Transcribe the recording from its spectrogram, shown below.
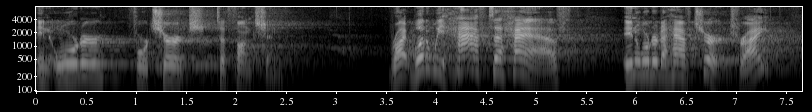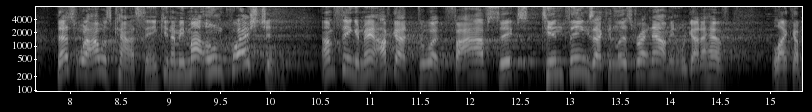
in order for church to function? Right? What do we have to have in order to have church, right? That's what I was kind of thinking. I mean, my own question. I'm thinking, man, I've got what five, six, ten things I can list right now. I mean, we got to have like a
